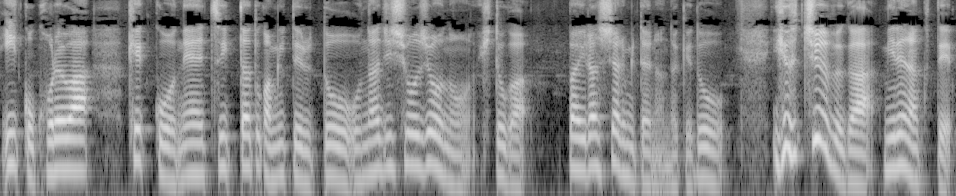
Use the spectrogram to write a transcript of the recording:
一個これは結構ね、ツイッターとか見てると同じ症状の人がぱいいらっしゃるみたいなんだけど、YouTube が見れなくて、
